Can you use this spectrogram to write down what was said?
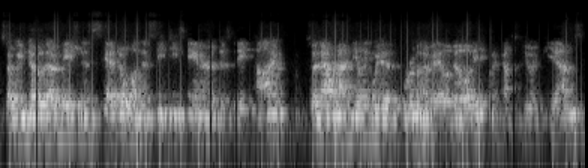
So we know that a patient is scheduled on this CT scanner at this date time. So now we're not dealing with room and availability when it comes to doing PMs.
